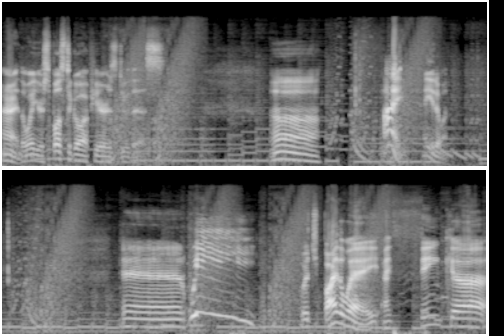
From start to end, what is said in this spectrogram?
Alright, the way you're supposed to go up here is do this. Uh, hi, how you doing? And wee! Which, by the way, I think, uh,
